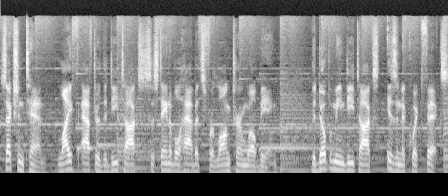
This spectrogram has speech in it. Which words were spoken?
Section 10. Life after the detox, sustainable habits for long-term well-being. The dopamine detox isn't a quick fix.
